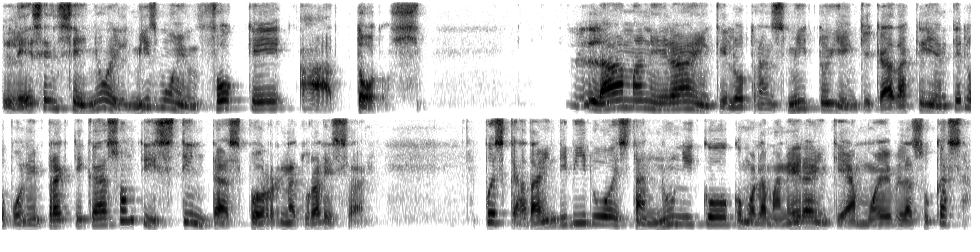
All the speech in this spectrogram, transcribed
Les enseño el mismo enfoque a todos. La manera en que lo transmito y en que cada cliente lo pone en práctica son distintas por naturaleza pues cada individuo es tan único como la manera en que amuebla su casa.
